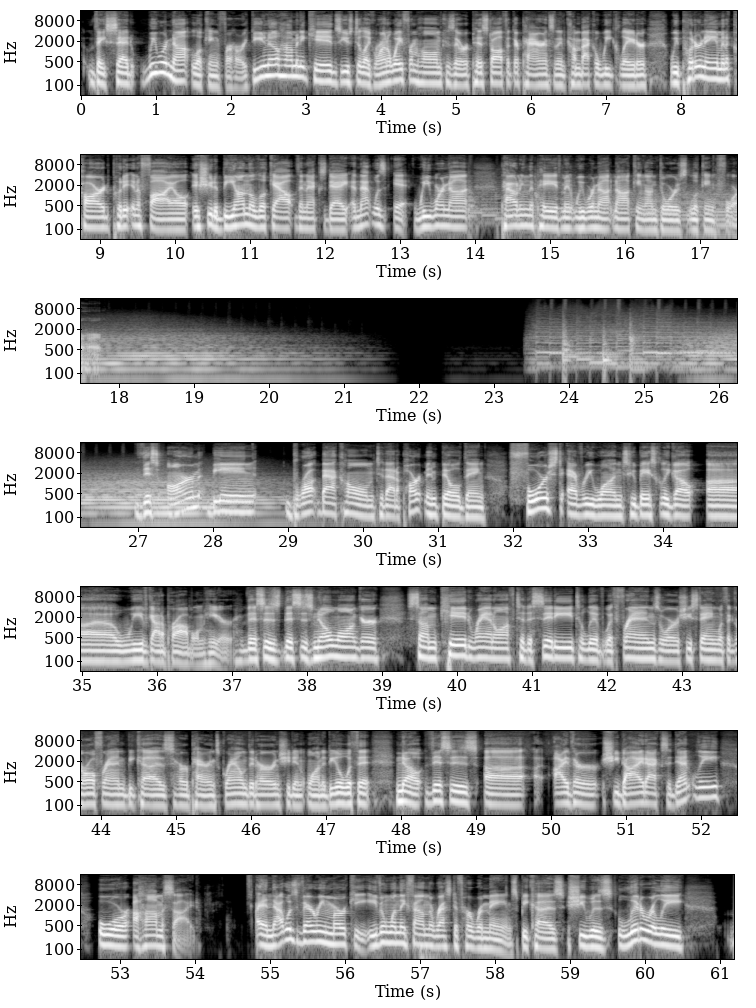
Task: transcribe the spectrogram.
They said, We were not looking for her. Do you know how many kids used to like run away from home because they were pissed off at their parents and then come back a week later? We put her name in a card, put it in a file, issued a be on the lookout the next day, and that was it. We were not pounding the pavement, we were not knocking on doors looking for her. This arm being brought back home to that apartment building forced everyone to basically go uh we've got a problem here. This is this is no longer some kid ran off to the city to live with friends or she's staying with a girlfriend because her parents grounded her and she didn't want to deal with it. No this is uh either she died accidentally or a homicide and that was very murky, even when they found the rest of her remains, because she was literally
